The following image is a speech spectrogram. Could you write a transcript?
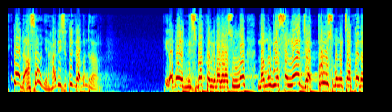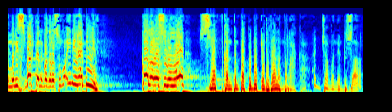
tidak ada asalnya. Hadis itu tidak benar. Tidak boleh dinisbatkan kepada Rasulullah, namun dia sengaja terus mengucapkan dan menisbatkan kepada Rasulullah ini hadis. Kalau Rasulullah siapkan tempat duduknya di dalam neraka, ancaman yang besar.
